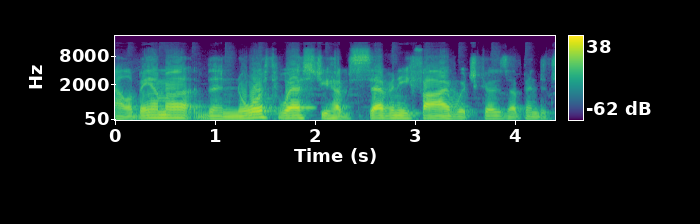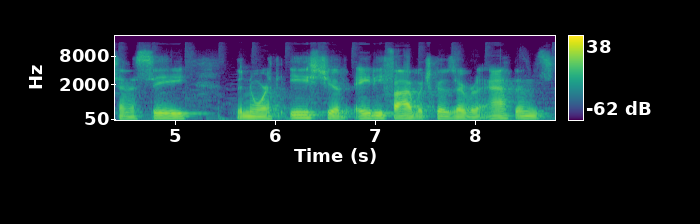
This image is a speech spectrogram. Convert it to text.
Alabama. The northwest, you have 75, which goes up into Tennessee the northeast. You have 85, which goes over to Athens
